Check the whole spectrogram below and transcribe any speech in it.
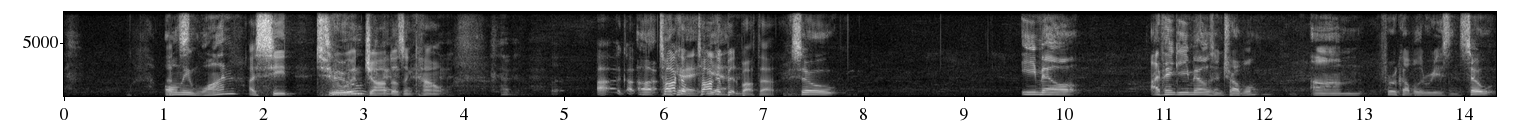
Only one? I see two, Two? and John doesn't count. Uh, uh, Uh, talk okay, a, talk yeah. a bit about that. So, email, I think email is in trouble um, for a couple of reasons. So,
